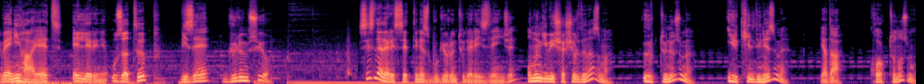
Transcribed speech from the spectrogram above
Ve nihayet ellerini uzatıp bize gülümsüyor. Siz neler hissettiniz bu görüntüleri izleyince? Onun gibi şaşırdınız mı? Ürktünüz mü? İrkildiniz mi? Ya da korktunuz mu?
